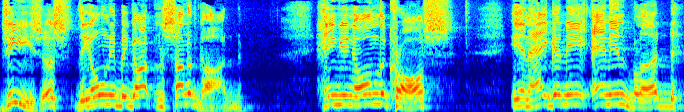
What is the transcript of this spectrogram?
Jesus, the only begotten Son of God, hanging on the cross in agony and in blood,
